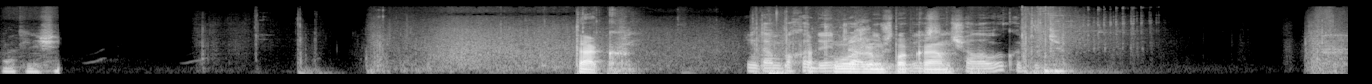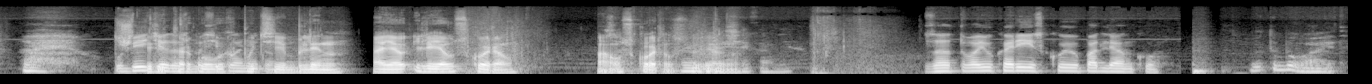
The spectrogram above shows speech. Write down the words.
Отлично. Так, Ну, там, походу, Отложим пока. сначала выкупить. Убей четыре торговых пути, блин. А я, или я ускорил? А, ускорил, верно. За твою корейскую подлянку. Ну, это бывает.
